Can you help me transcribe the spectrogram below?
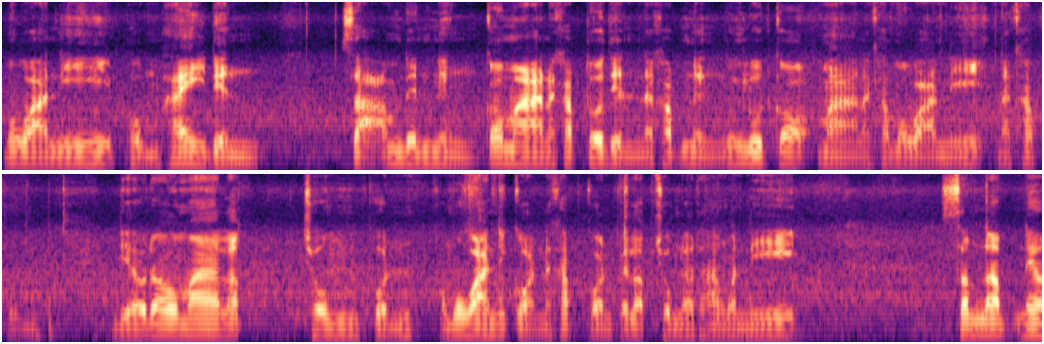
เมื่อวานนี้ผมให้เด่น 3 เด่น 1 ก็มานะครับตัวเด่นนะครับ1วิ่งรูดก็มานะครับเมื่อวานนี้นะครับผมเดี๋ยวเรามารับ ชมผลของเมื่อวานนี้ก่อนนะครับ ก่อนไปรับชมแนวทางวันนี้สำหรับแนว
